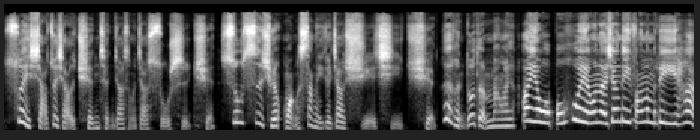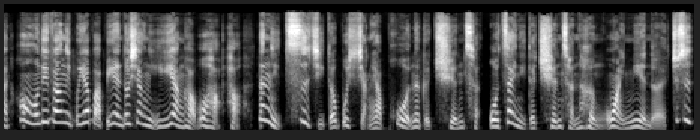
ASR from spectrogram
最小最小的圈层叫什么？叫舒适圈。舒适圈往上一个叫学习圈。那很多的妈妈说：“哎呀，我不会，我哪像地方那么厉害哦？地方你不要把别人都像你一样，好不好？好，那你自己都不想要破那个圈层，我在你的圈层很外面的，就是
